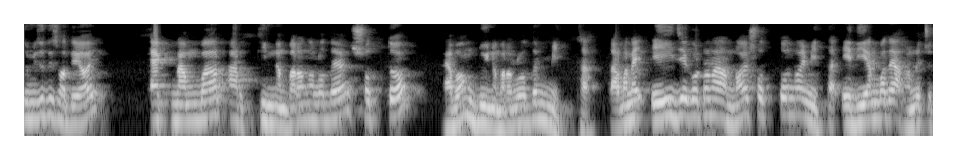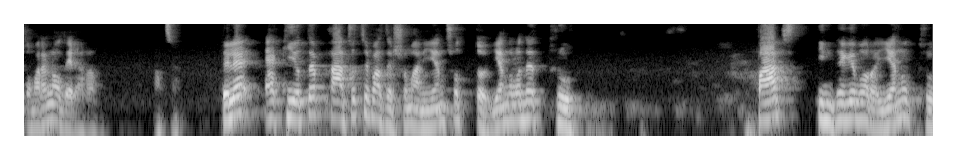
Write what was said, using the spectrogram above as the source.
তুমি যদি সদে হয়, এক নাম্বার আর তিন নাম্বার আনলদে সত্য এবং দুই নাম্বার আনলদে মিথ্যা। তার মানে এই যে ঘটনা নয় সত্য, নয় মিথ্যা, এ দিয়ান বাদে হচ্ছে তোমার নদের আরাম আচ্ছা তাহলে এক ইয়তে পাঁচ হচ্ছে পাঁচের সমান, ইয়ান সত্য, ইয়ান হলদে থ্রু পাঁচ, তিন থেকে বড়, ইয়ানও থ্রু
